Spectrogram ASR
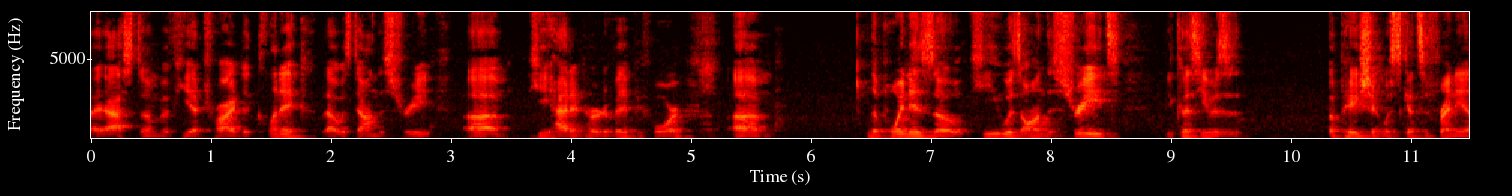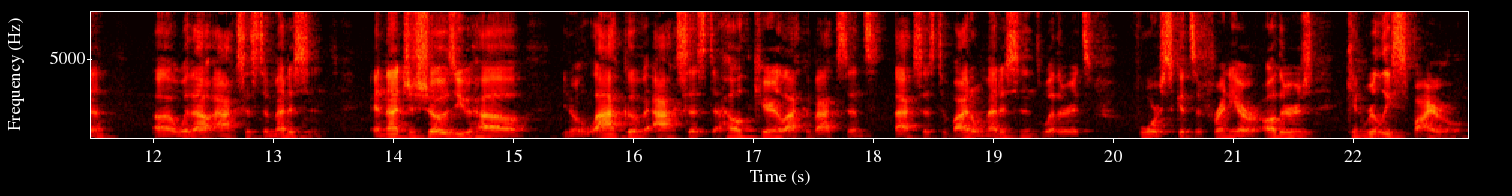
I, asked him if he had tried the clinic that was down the street. Um, he hadn't heard of it before. Um, the point is, though, he was on the streets because he was a patient with schizophrenia uh, without access to medicine. And that just shows you how, you know, lack of access to healthcare, lack of access access to vital medicines, whether it's for schizophrenia or others, can really spiral,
